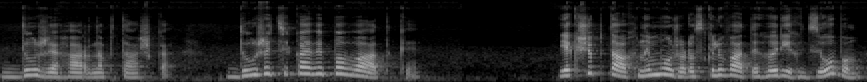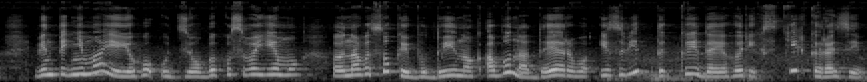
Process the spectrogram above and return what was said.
Дуже гарна пташка, дуже цікаві повадки. Якщо птах не може розклювати горіх дзьобом, він піднімає його у дзьобику своєму е, на високий будинок або на дерево і звідти кидає горіх стільки разів,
